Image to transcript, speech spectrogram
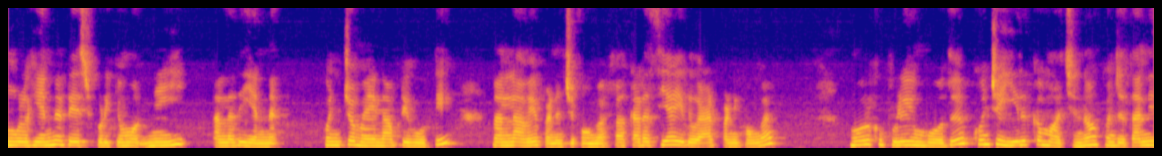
உங்களுக்கு என்ன டேஸ்ட் பிடிக்குமோ நெய் அல்லது எண்ணெய். கொஞ்சம் மேலே அப்படி ஊற்றி நல்லாவே பிணைச்சிக்கோங்க கடைசியாக இது ஆட் பண்ணிக்கோங்க. முறுக்கு புளியும் போது கொஞ்சம் இறுக்கமாச்சுன்னா கொஞ்சம் தண்ணி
